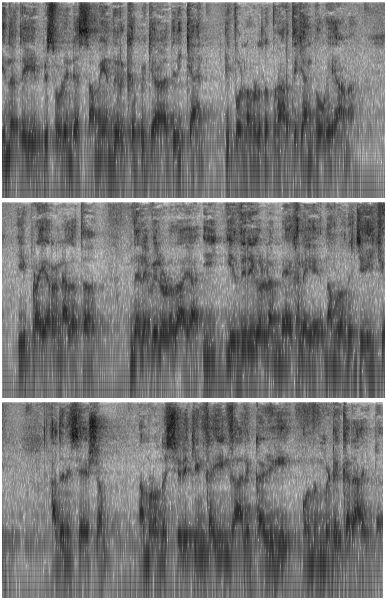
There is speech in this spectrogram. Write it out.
ഇന്നത്തെ എപ്പിസോഡിന്റെ സമയം ദീർഘിപ്പിക്കാതിരിക്കാൻ ഇപ്പോൾ നമ്മളൊന്ന് പ്രാർത്ഥിക്കാൻ പോവുകയാണ്. ഈ പ്രയറിനകത്ത് നിലവിലുള്ളതായ ഈ എതിരുകളുടെ മേഖലയെ നമ്മളൊന്ന് ജയിക്കും. അതിനുശേഷം നമ്മളൊന്ന് ശരിക്കും കൈയും കാലും കഴുകി ഒന്ന് മിടുക്കരായിട്ട്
